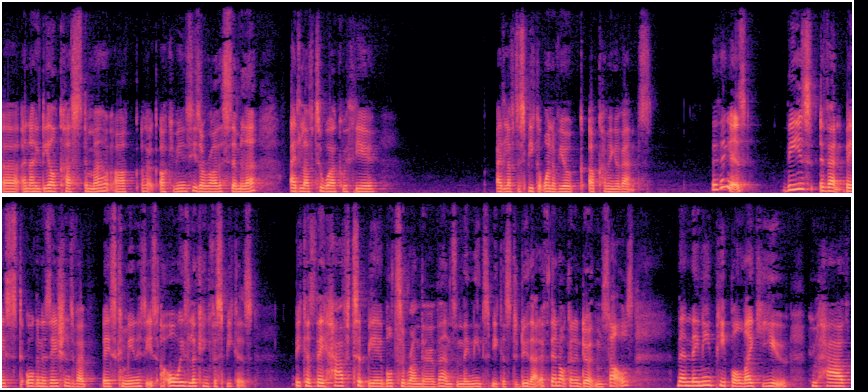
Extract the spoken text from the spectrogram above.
uh, an ideal customer, our, our communities are rather similar. I'd love to work with you. I'd love to speak at one of your upcoming events. The thing is, these event based organizations, event based communities are always looking for speakers because they have to be able to run their events and they need speakers to do that. If they're not going to do it themselves, then they need people like you who have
